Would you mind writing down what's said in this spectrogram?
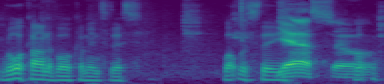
Raw Carnivore come into this? What was the yeah? So what,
